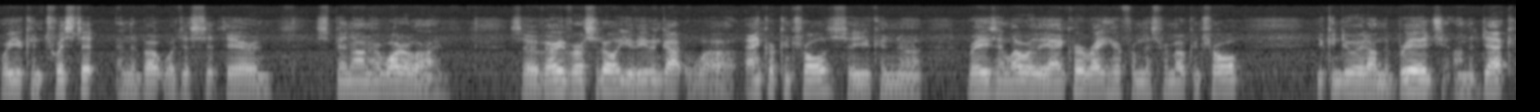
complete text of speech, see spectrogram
or you can twist it and the boat will just sit there and spin on her waterline. So very versatile. You've even got uh, anchor controls so you can uh, raise and lower the anchor right here from this remote control. You can do it on the bridge, on the deck.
